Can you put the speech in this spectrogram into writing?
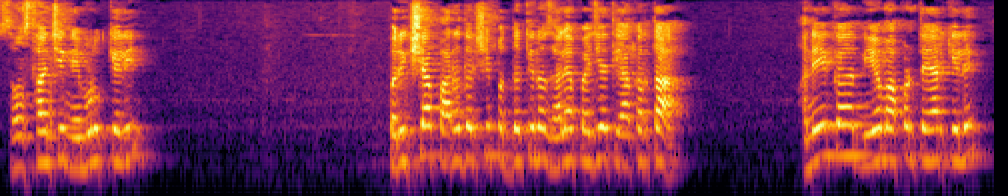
संस्थांची नेमणूक केली. परीक्षा पारदर्शी पद्धतीनं झाल्या पाहिजेत याकरता अनेक नियम आपण तयार केले.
